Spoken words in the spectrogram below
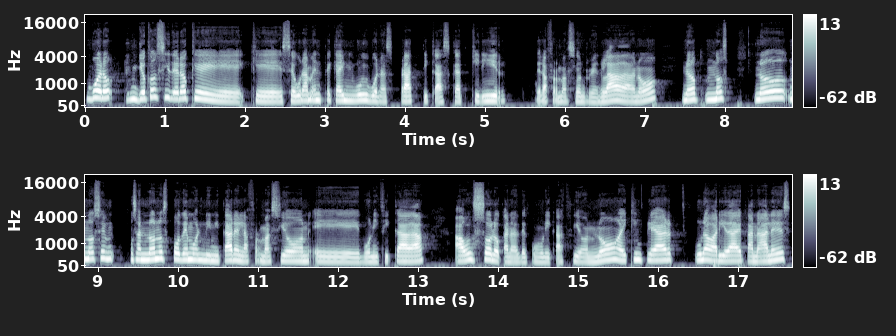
Bueno, yo considero que, seguramente que hay muy buenas prácticas que adquirir de la formación reglada, ¿no? No, no, no, no, o sea, no nos podemos limitar en la formación eh, bonificada a un solo canal de comunicación, ¿no? Hay que emplear una variedad de canales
